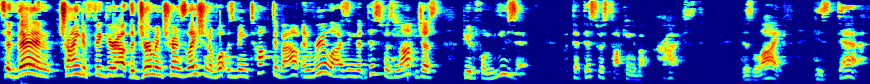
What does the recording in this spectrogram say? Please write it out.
to then trying to figure out the German translation of what was being talked about and realizing that this was not just beautiful music, but that this was talking about Christ, his life, his death,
